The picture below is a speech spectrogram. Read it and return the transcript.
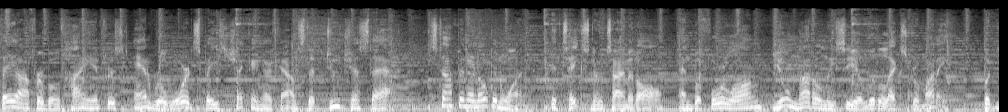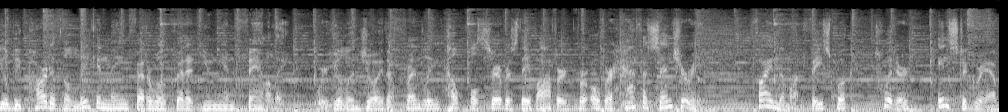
they offer both high interest and rewards based checking accounts that do just that. Stop in and open one. It takes no time at all, and before long, you'll not only see a little extra money, but you'll be part of the Lincoln Maine Federal Credit Union family, where you'll enjoy the friendly, helpful service they've offered for over half a century. Find them on Facebook, Twitter, Instagram,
